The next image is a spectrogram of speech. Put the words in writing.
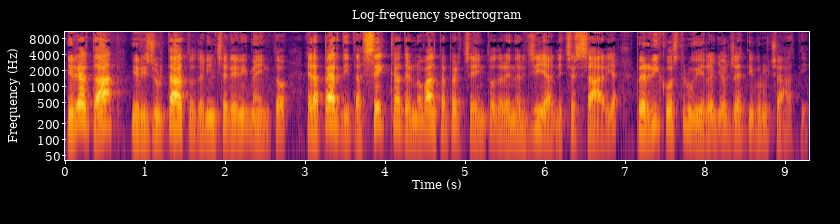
In realtà il risultato dell'incenerimento è la perdita secca del 90% dell'energia necessaria per ricostruire gli oggetti bruciati.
